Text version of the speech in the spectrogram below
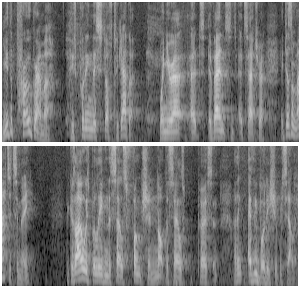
you, the programmer who's putting this stuff together when you're at, at events, etc., it doesn't matter to me because I always believe in the sales function, not the salesperson. I think everybody should be selling.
